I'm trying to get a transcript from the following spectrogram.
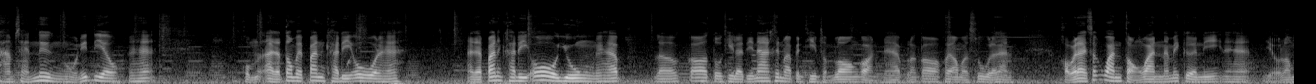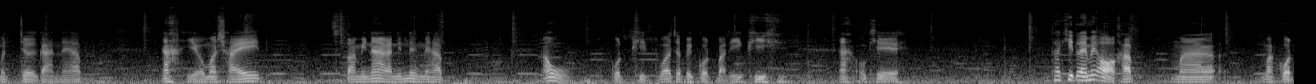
สามแสนหนึ่งโหนิดเดียวนะฮะผมอาจจะต้องไปปั้นคาร์ดิโอนะฮะอาจจะปั้นคาร์ดิโอยุงนะครับแล้วก็ตัวกิลาติน่าขึ้นมาเป็นทีมสำรองก่อนนะครับแล้วก็ค่อยเอามาสู้แล้วกันขอเวลาสักวัน 2 วันนะไม่เกินนี้นะฮะเดี๋ยวเรามาเจอกันนะครับอะเดี๋ยวมาใช้สตามิน่ากันนิดนึงนะครับ เอ้ากดผิดว่าจะไปกดบัตร EP อะโอเค ถ้าคิดอะไรไม่ออกครับ มามากด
